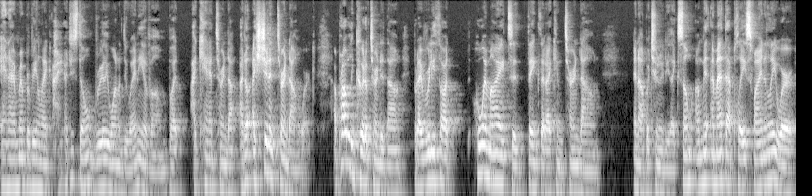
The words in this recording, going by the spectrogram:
and i remember being like i, I just don't really want to do any of them but i can't turn down i don't i shouldn't turn down work i probably could have turned it down but i really thought who am i to think that i can turn down an opportunity like some i'm, I'm at that place finally where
